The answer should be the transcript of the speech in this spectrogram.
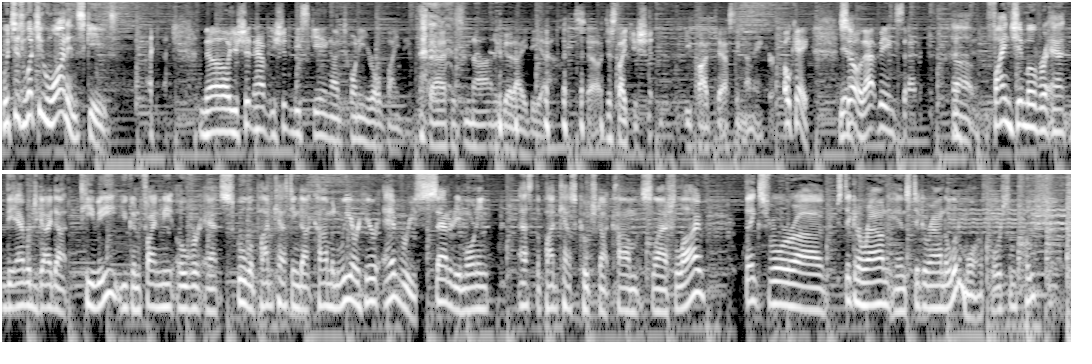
which is what you want in skis. No, you shouldn't have. You shouldn't be skiing on 20 year old bindings. That is not a good idea. so just like you shouldn't be podcasting on Anchor. Okay. Yeah. So that being said, uh, find Jim over at theaverageguy.tv. You can find me over at schoolofpodcasting.com. And we are here every Saturday morning. AskThePodcastCoach.com slash live. Thanks for uh, sticking around and stick around a little more for some post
